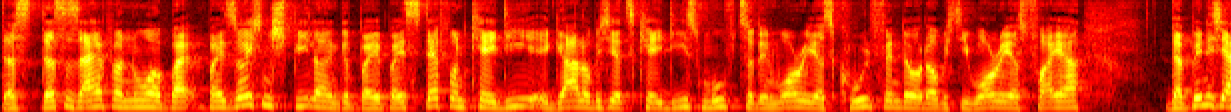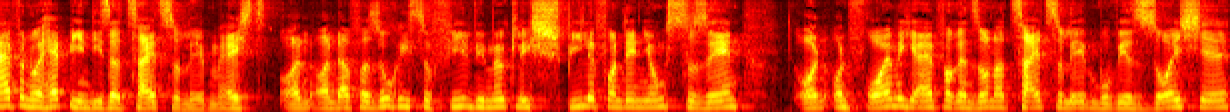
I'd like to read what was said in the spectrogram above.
Das, das ist einfach nur bei, bei solchen Spielern, bei, bei Steph und KD, egal ob ich jetzt KDs Move zu den Warriors cool finde oder ob ich die Warriors feier, da bin ich einfach nur happy, in dieser Zeit zu leben, echt. Und, und da versuche ich so viel wie möglich Spiele von den Jungs zu sehen und, und freue mich einfach in so einer Zeit zu leben, wo wir solche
